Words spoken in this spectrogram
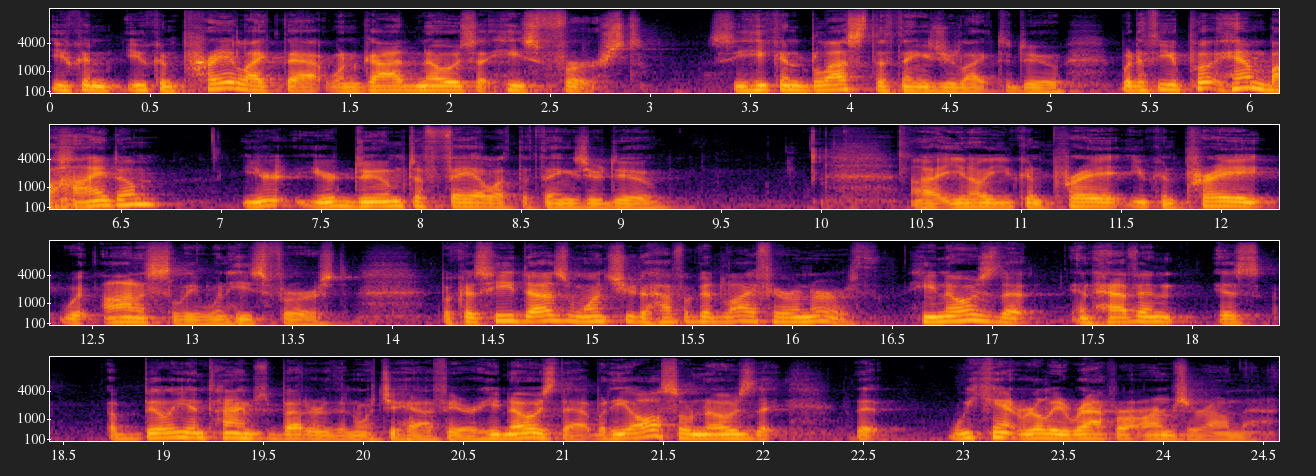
you can you can pray like that when God knows that He's first. See, He can bless the things you like to do, but if you put Him behind them, you're you're doomed to fail at the things you do. Uh, you know, you can pray. You can pray with, honestly when He's first, because He does want you to have a good life here on earth. He knows that in heaven is a billion times better than what you have here. He knows that, but He also knows that that we can't really wrap our arms around that.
